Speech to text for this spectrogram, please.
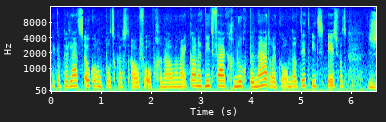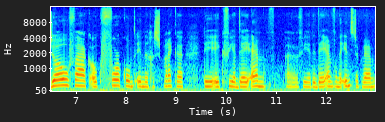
Ik heb er laatst ook al een podcast over opgenomen, maar ik kan het niet vaak genoeg benadrukken, omdat dit iets is wat zo vaak ook voorkomt in de gesprekken die ik via DM, uh, via de DM van de Instagram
